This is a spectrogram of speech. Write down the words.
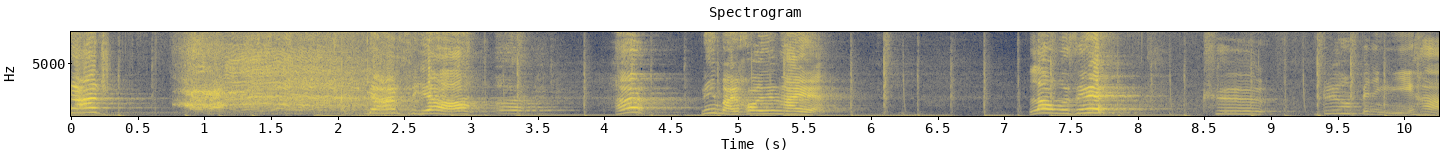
งาน งานเสียเหรอฮะ นี่หมายความยังไงอะเล่ามาสิ คือเรื่องมันเป็นอย่างนี้ค่ะ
